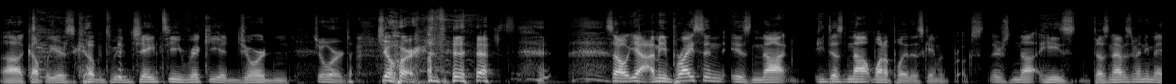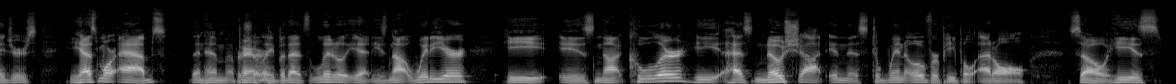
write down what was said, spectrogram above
uh, a couple years ago between JT, Rickie, and Jordan. George. George. So yeah, I mean Bryson is not he does not want to play this game with Brooks. There's not he's doesn't have as many majors. He has more abs than him apparently, sure. but that's literally it. He's not wittier. He is not cooler. He has no shot in this to win over people at all. So he is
